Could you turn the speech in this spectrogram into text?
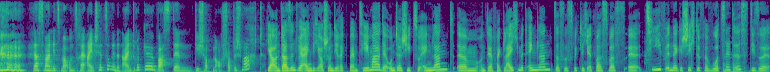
das waren jetzt mal unsere Einschätzungen und Eindrücke, was denn die Schotten auch schottisch macht. Ja, und da sind wir eigentlich auch schon direkt beim Thema, der Unterschied zu England ähm, und der Vergleich mit England. Das ist wirklich etwas, was äh, tief in der Geschichte verwurzelt ist, diese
